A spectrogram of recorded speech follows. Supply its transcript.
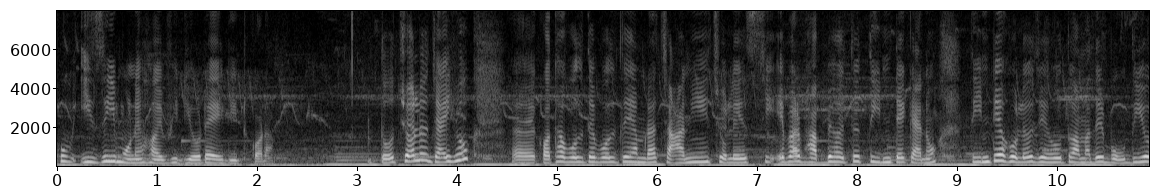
খুব ইজি মনে হয় ভিডিওটা এডিট করা। তো চলো যাই হোক কথা বলতে বলতে আমরা চা নিয়ে চলে এসেছি। এবার ভাববে হয়তো তিনটে কেন? তিনটে হলেও যেহেতু আমাদের বৌদিও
